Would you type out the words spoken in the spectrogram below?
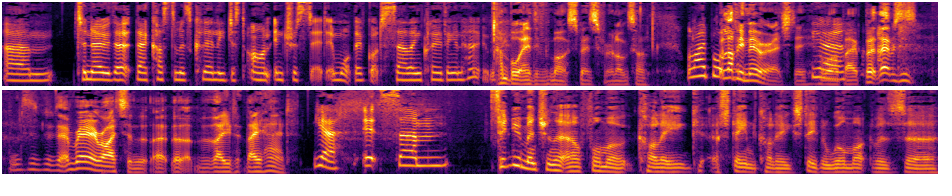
Um, to know that their customers clearly just aren't interested in what they've got to sell in clothing and home. I haven't bought anything from Marks and Spencer for a long time. Well, I bought A lovely mirror, actually, a while back. But that was just- this is a rare item that, that, that they they had. Yeah, it's um, Didn't you mention that our former colleague, esteemed colleague Stephen Wilmot, was uh,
